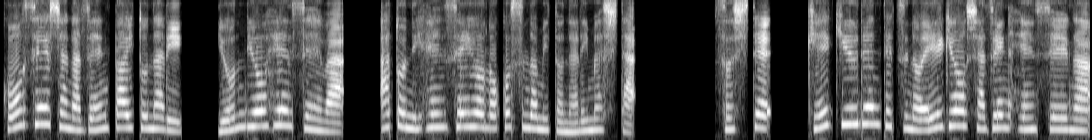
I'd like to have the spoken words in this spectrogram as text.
構成車が全廃となり、4両編成は、あと2編成を残すのみとなりました。そして、京急電鉄の営業車全編成が、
